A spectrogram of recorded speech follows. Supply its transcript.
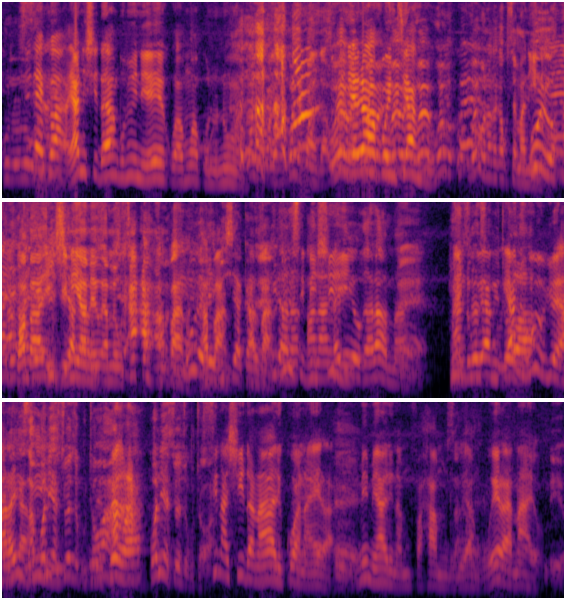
kununua. Yaani shida yangu mimi ni yeye kuamua kununua Ngoja kwanza. Wewe- Unielewa point yangu. wewe- unataka kusema nini? Kwamba injinia amehusika Ah, ah, hapana. Hapana, hapana. Mimi sibishii. hiyo gharama. Eh. Ndugu yangu, yaani huyu ujue Na kwa nini asiweze kutoa? Kwa nini asiweze kutoa? sina shida na hali kuwa na hela mimi hali namfahamu ndugu yangu hela nayo Ndio.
